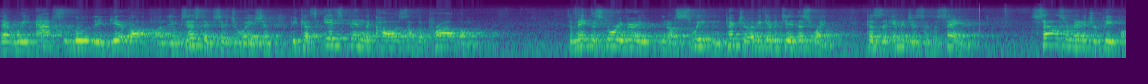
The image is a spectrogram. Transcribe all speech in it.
that we absolutely give up on the existing situation because it's been the cause of the problem. To make the story very you know, sweet and picture, let me give it to you this way, because the images are the same. Cells are miniature people,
